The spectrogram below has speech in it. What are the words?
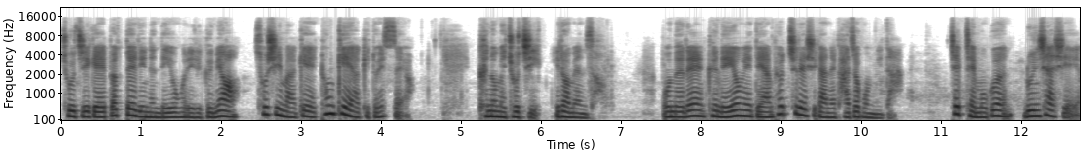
조직에 뼈 때리는 내용을 읽으며 소심하게 통쾌해하기도 했어요. 그놈의 조직 이러면서 오늘은 그 내용에 대한 표출의 시간을 가져봅니다. 책 제목은 룬샷이에요.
